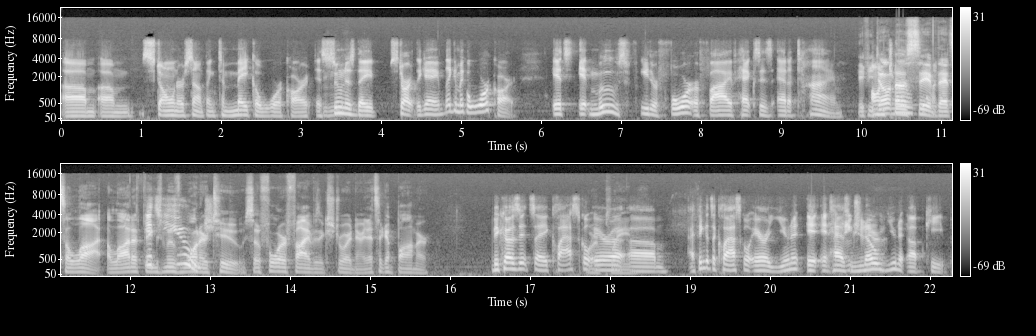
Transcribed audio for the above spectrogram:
um, um, stone or something to make a war cart. As soon as they start the game, they can make a war cart. It's it moves either four or five hexes at a time. If you on don't know Civ, one. that's a lot. A lot of things It's move one or two, so four or five is extraordinary. That's like a bomber. because it's a classical a era. Um, I think it's a classical era unit. It, it has Ancient no era. unit upkeep,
